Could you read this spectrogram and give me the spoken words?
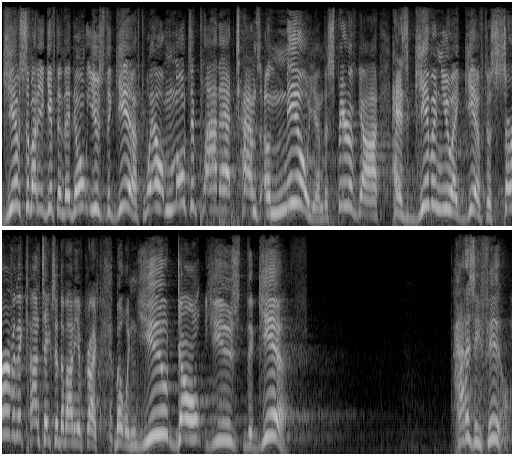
give somebody a gift and they don't use the gift. Well, multiply that times a million. The Spirit of God has given you a gift to serve in the context of the body of Christ. But when you don't use the gift, how does He feel?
